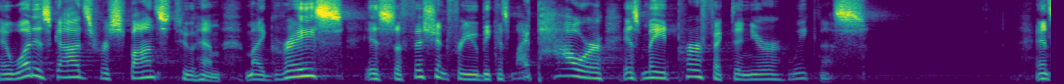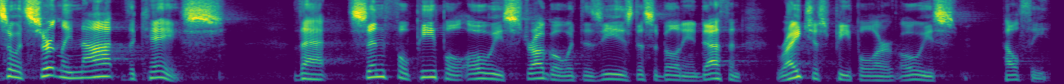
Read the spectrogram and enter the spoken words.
And what is God's response to him? My grace is sufficient for you because my power is made perfect in your weakness. And so it's certainly not the case that sinful people always struggle with disease, disability, and death, and righteous people are always healthy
